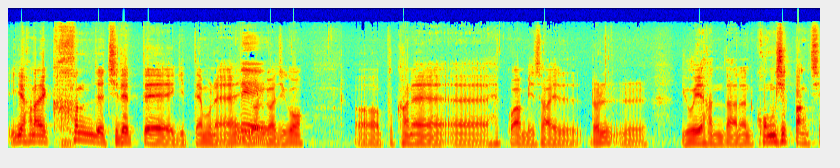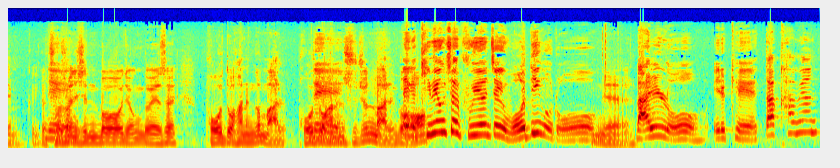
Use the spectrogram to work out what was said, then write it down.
이게 하나의 큰 이제 지렛대이기 때문에 네. 이걸 가지고 어, 북한의 핵과 미사일을 유예한다는 공식 방침, 그러니까 네. 조선신보 정도에서 보도하는 거 말, 보도하는 네. 수준 말고. 그러니까 김영철 부위원장의 워딩으로 네. 말로 이렇게 딱 하면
